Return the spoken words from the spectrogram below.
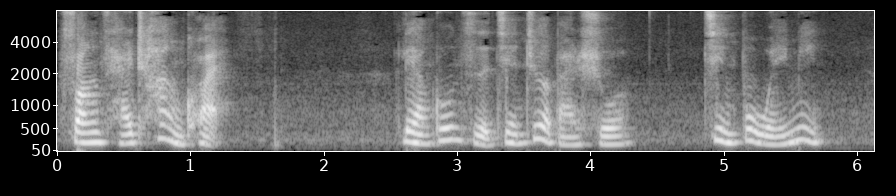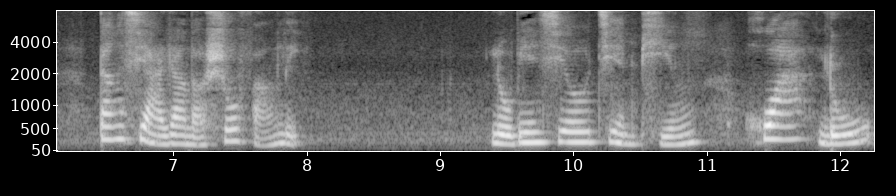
方才畅快。两公子见这般说，竟不为命，当下让到书房里。鲁边修见平。花炉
